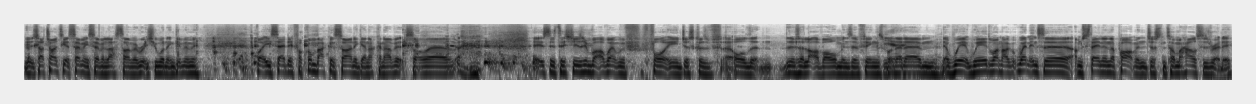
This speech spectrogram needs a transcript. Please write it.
which I tried to get 77 last time, but Richie wouldn't give it me. But he said if I come back and sign again, I can have it. So um, it's his decision. But I went with 14 just because all the there's a lot of omens and things. But Yeah. then um, a weird, weird one. I went into I'm staying in an apartment just until my house is ready,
